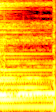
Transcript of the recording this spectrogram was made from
amor.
